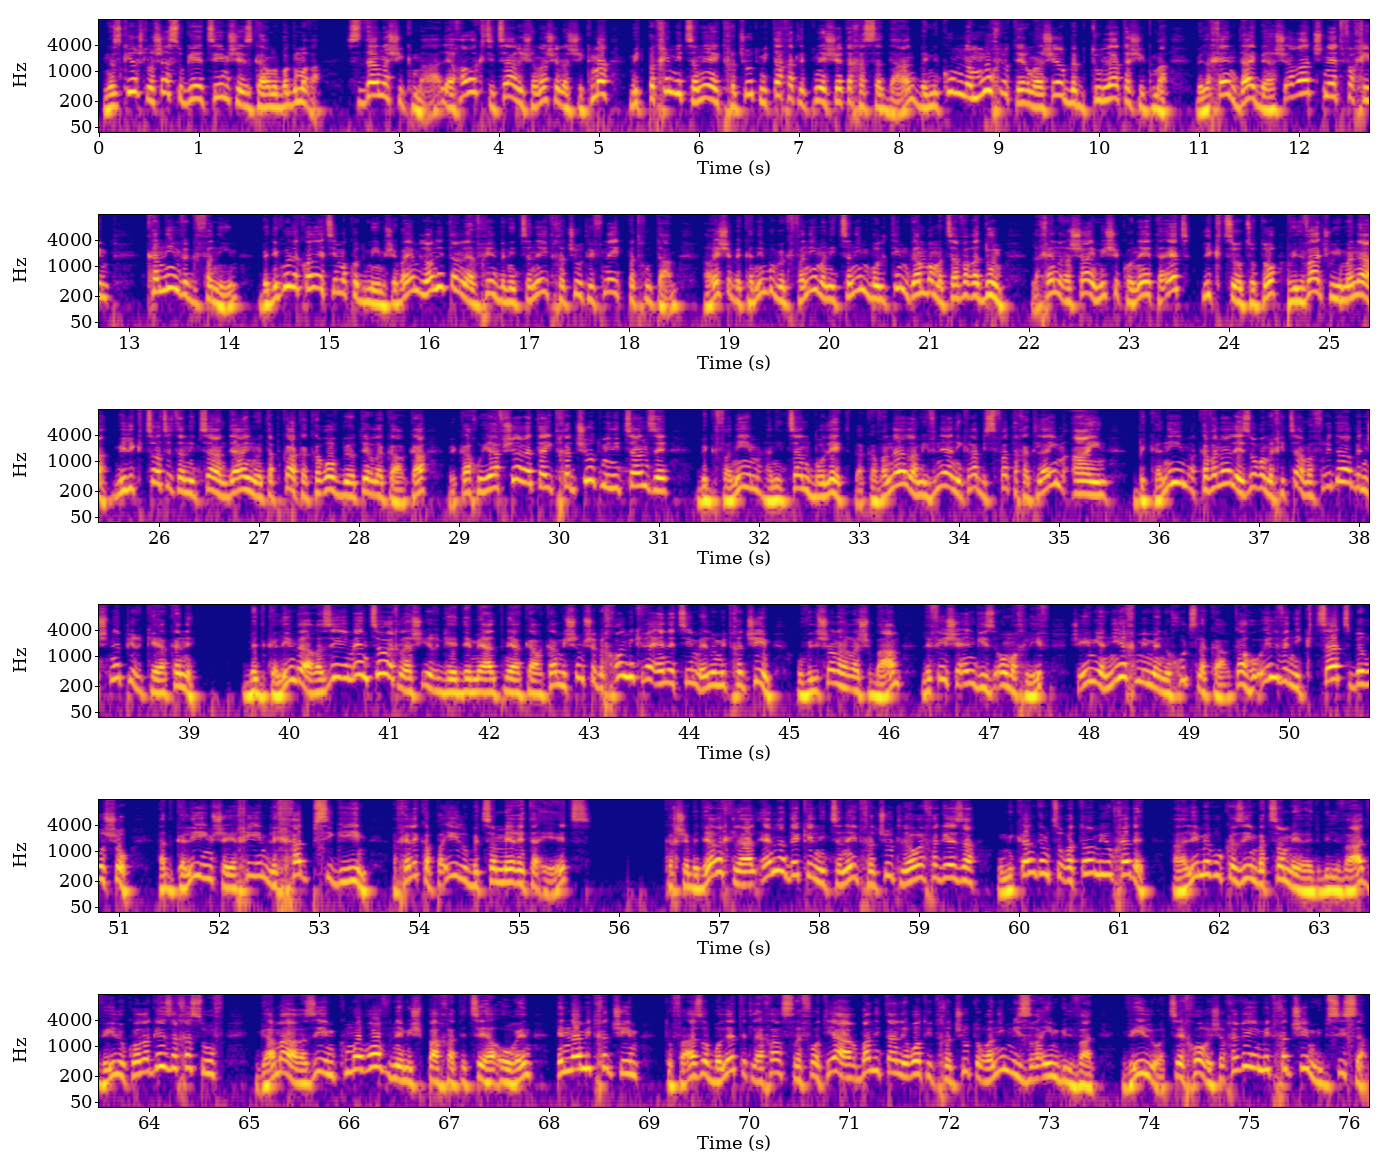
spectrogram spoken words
נזכיר שלושה סוגי עצים שהזכרנו בגמרא. סדן השקמה, לאחר הקציצה הראשונה של השקמה, מתפתחים ניצני ההתחדשות מתחת לפני שטח הסדן, במיקום נמוך יותר מאשר בבתולת השקמה, ולכן די בהשארת שני טפחים. קנים וגפנים, בניגוד לכל העצים הקודמים, שבהם לא ניתן להבחין בניצני התחדשות לפני התפתחותם, הרי שבקנים ובגפנים הניצנים בולטים גם במצב הרדום. לכן רשאי מי שקונה את העץ לקצוץ אותו, ובלבד שהוא יימנע מלקצוץ את הניצן, דהיינו את הפקק הקרוב ביותר לקרקע, וכך הוא יאפשר את ההתחדשות מניצן זה. בגפנים, הניצן בולט, והכוונה למבנה הנקרא בשפת החקלאים עין. בקנים, הכוונה לאזור המחיצה המפרידה בין שני פרקי הקנה. בדקלים וארזים אין צורך להשאיר גדם מעל פני הקרקע, משום שבכל מקרה אין עצים אלו מתחדשים, ובלשון הרשב"ם, לפי שאין גזעו מחליף, שאם יניח ממנו חוץ לקרקע, הואיל ונקצץ בראשו. הדקלים שייכים לחד פסיגיים, החלק הפעיל הוא בצמרת העץ, כך שבדרך כלל אין לדקל ניצני התחדשות לאורך הגזע, ומכאן גם צורתו המיוחדת. העלים מרוכזים בצמרת בלבד, ואילו כל הגזע חשוף. גם הארזים, כמו רוב בני משפחת עצי האורן, אינם מתחדשים. תופעה זו בולטת לאחר שרפות יער, בה ניתן לראות התחדשות אורנים מזרעים בלבד, ואילו עצי חורש אחרים מתחדשים מבסיסם.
